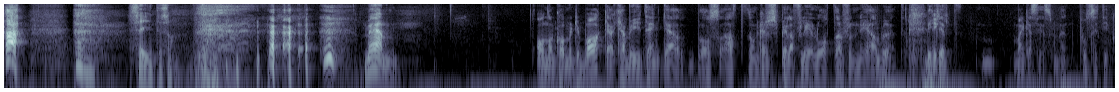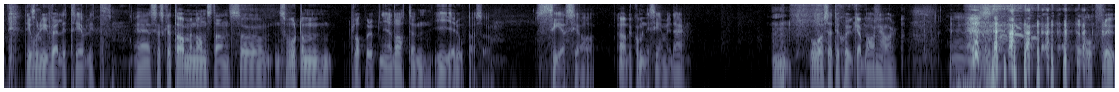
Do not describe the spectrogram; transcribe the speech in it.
Ha! Säg inte så. Men om de kommer tillbaka kan vi ju tänka oss att de kanske spelar fler låtar från nya albumet. Vilket man kan se som en positiv. Det vore ju väldigt trevligt. Eh, Så jag ska ta mig någonstans, så, så fort de ploppar upp nya datum i Europa så ses jag, ja då kommer ni se mig där. Mm. Oavsett hur sjuka barn jag har. Eh, och fru.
